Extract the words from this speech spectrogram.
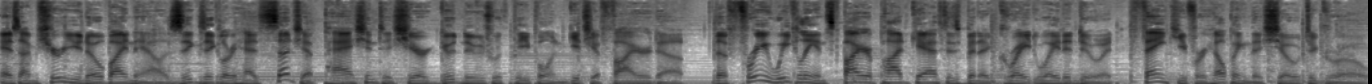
As I'm sure you know by now, Zig Ziglar has such a passion to share good news with people and get you fired up. The free weekly Inspire podcast has been a great way to do it. Thank you for helping the show to grow.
